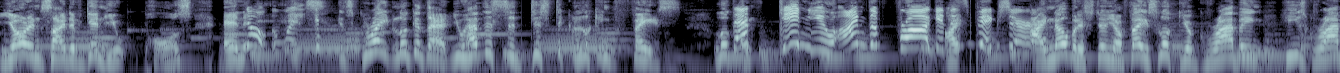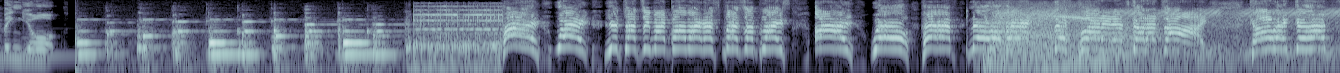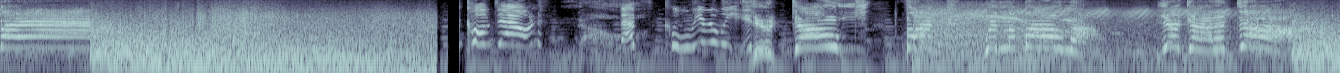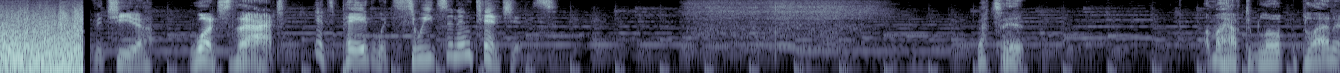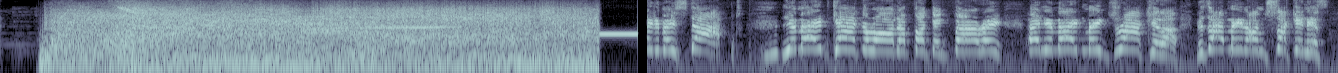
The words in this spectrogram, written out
you're inside of Ginyu. Pause. And No, wait. It's, it's great. Look at that. You have this sadistic looking face. Look, That's Ginyu. I'm the frog in I- this picture. I know, but it's still your face. Look, you're grabbing. He's grabbing your. Hey! Wait! You're touching my bum in a special place! I will have none of it! This planet clearly. You don't fuck with the Bulma! You gotta die! Vegeta, What's that? it's paid with sweets and intentions. That's it. I'm gonna have to blow up the planet. to be stopped! You made Kakarot a fucking furry, and you made me Dracula! Does that mean I'm sucking his...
